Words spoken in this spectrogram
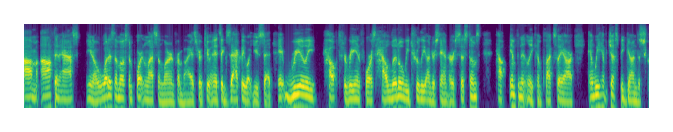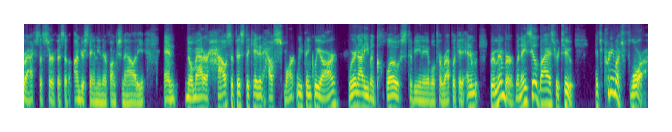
I'm often asked, you know, what is the most important lesson learned from Biosphere 2? And it's exactly what you said. It really helped to reinforce how little we truly understand Earth systems, how infinitely complex they are. And we have just begun to scratch the surface of understanding their functionality. And no matter how sophisticated, how smart we think we are, we're not even close to being able to replicate it. And remember, when they sealed Biosphere 2, it's pretty much flora.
